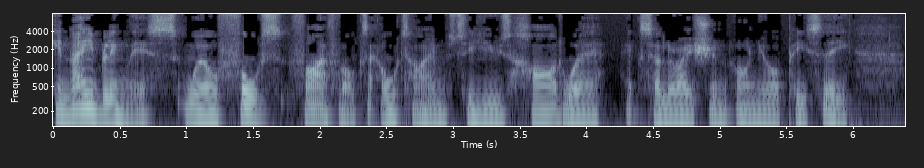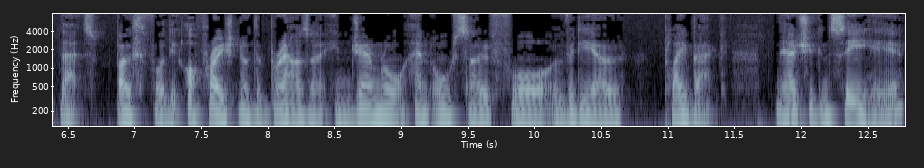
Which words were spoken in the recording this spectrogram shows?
enabling this will force Firefox at all times to use hardware acceleration on your PC. That's both for the operation of the browser in general and also for video playback. Now, as you can see here,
